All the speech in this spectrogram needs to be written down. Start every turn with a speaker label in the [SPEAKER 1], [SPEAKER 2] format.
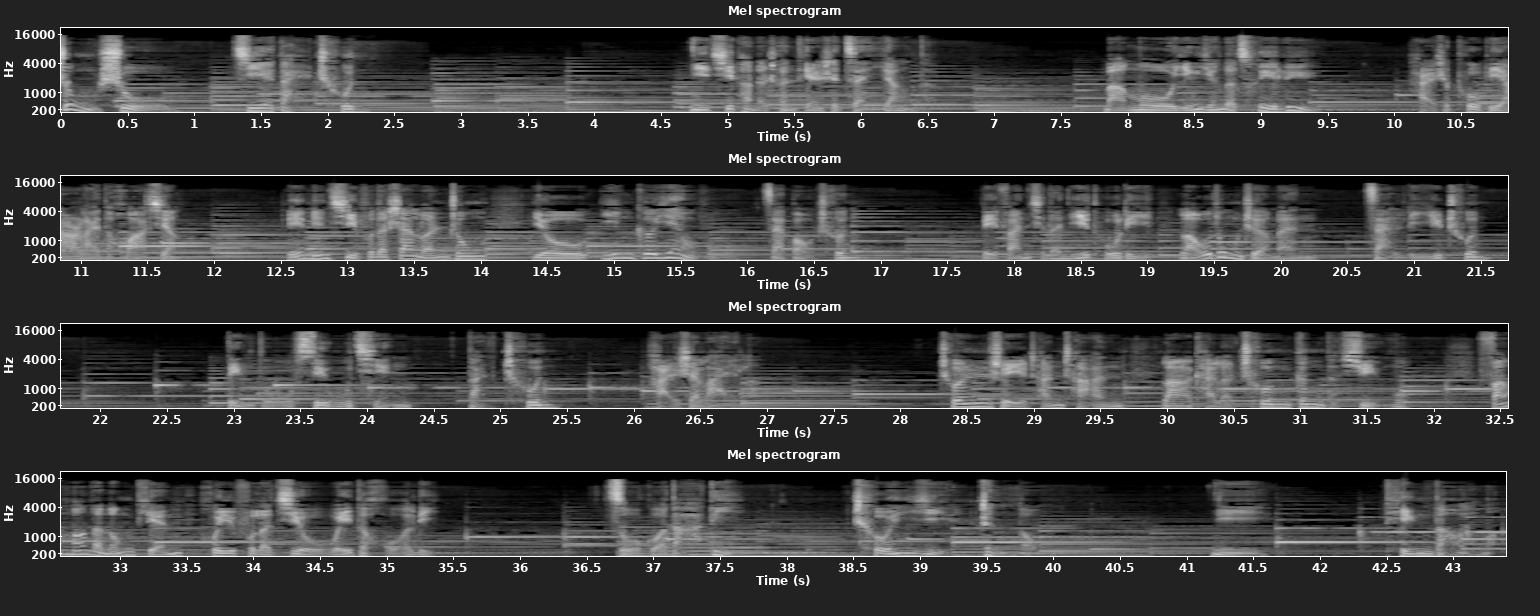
[SPEAKER 1] 种树皆待春。你期盼的春天是怎样的？满目盈盈的翠绿，还是扑鼻而来的花香？连绵起伏的山峦中有莺歌燕舞在报春，被翻起的泥土里，劳动者们在离春。病毒虽无情，但春还是来了。春水潺潺，拉开了春耕的序幕。繁忙的农田恢复了久违的活力。祖国大地，春意正浓。你听到了吗？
